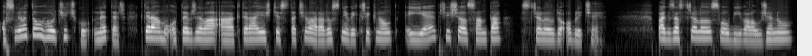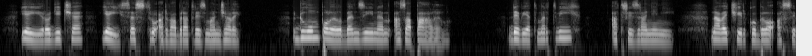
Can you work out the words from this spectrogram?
Osmiletou holčičku, neteř, která mu otevřela a která ještě stačila radostně vykřiknout je, přišel Santa, střelil do obličeje. Pak zastřelil svou bývalou ženu, její rodiče, její sestru a dva bratry z manžely. Dům polil benzínem a zapálil. Devět mrtvých a tři zranění. Na večírku bylo asi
